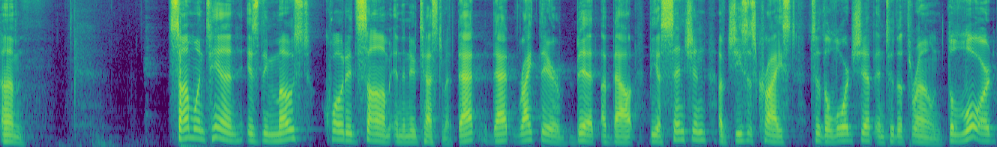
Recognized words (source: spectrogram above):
Um, Psalm 110 is the most quoted psalm in the New Testament. That, that right there bit about the ascension of Jesus Christ to the lordship and to the throne. The Lord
